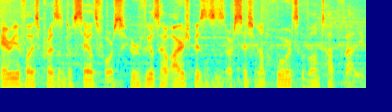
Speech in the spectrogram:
Area Vice President of Salesforce, who reveals how Irish businesses are sitting on hoards of untapped value.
